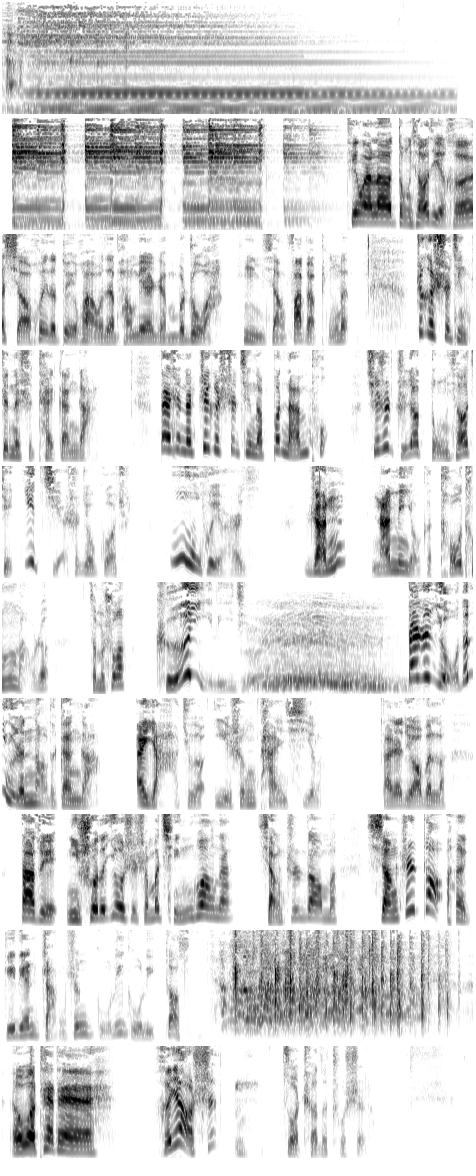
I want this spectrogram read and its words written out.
听完了董小姐和小慧的对话，我在旁边忍不住啊，嗯，想发表评论。这个事情真的是太尴尬了，但是呢，这个事情呢不难破，其实只要董小姐一解释就过去了，误会而已。人难免有个头疼脑热，怎么说可以理解？但是有的女人闹得尴尬。哎呀，就要一声叹息了，大家就要问了，大嘴，你说的又是什么情况呢？想知道吗？想知道，给点掌声鼓励鼓励，告诉你。呃，我太太何药师，嗯，坐车子出事了，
